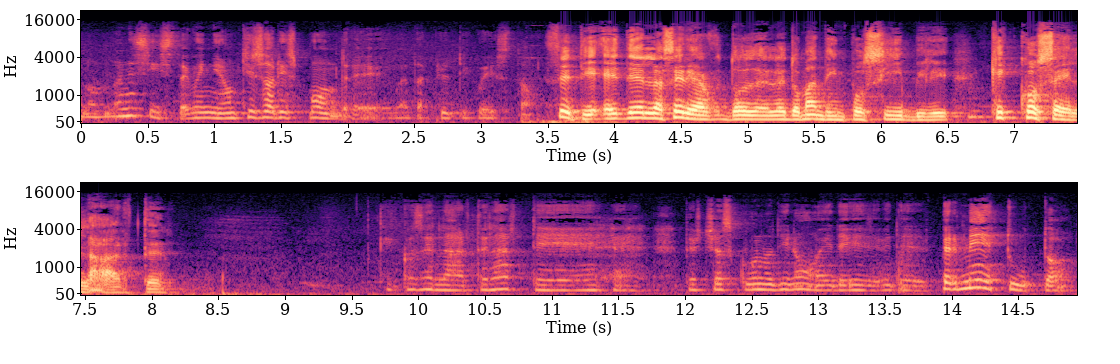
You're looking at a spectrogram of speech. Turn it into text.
non, non, esiste, quindi non ti so rispondere guarda, più di questo. Senti, e della serie delle domande impossibili, che cos'è l'arte? Cos'è l'arte? L'arte è per ciascuno di noi, deve, deve, per me è tutto,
